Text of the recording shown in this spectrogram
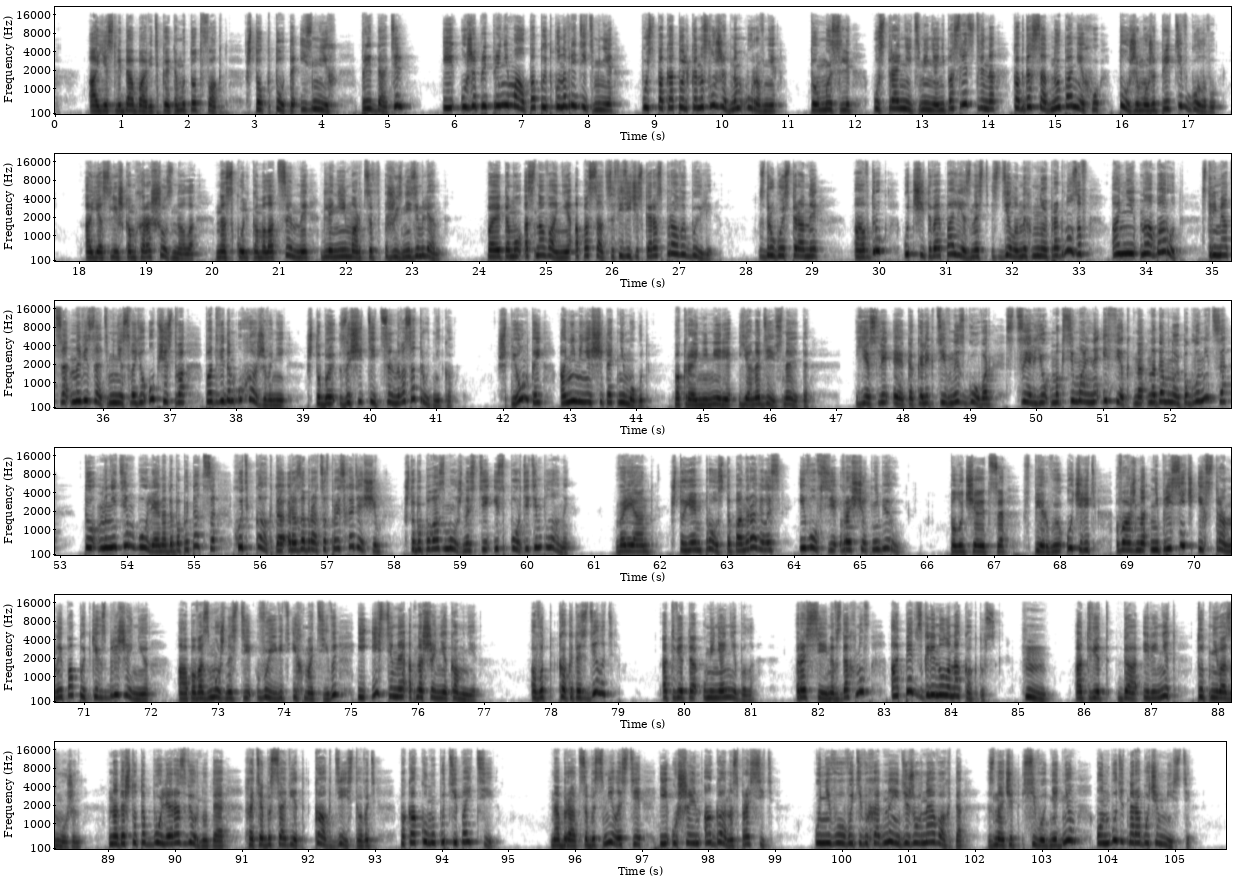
А если добавить к этому тот факт, что кто-то из них предатель и уже предпринимал попытку навредить мне, пусть пока только на служебном уровне, то мысль устранить меня непосредственно, как досадную помеху, тоже может прийти в голову. А я слишком хорошо знала, насколько малоценны для неймарцев жизни землян. Поэтому основания опасаться физической расправы были. С другой стороны, а вдруг, учитывая полезность сделанных мной прогнозов, они, наоборот, стремятся навязать мне свое общество под видом ухаживаний, чтобы защитить ценного сотрудника. Шпионкой они меня считать не могут. По крайней мере, я надеюсь на это – если это коллективный сговор с целью максимально эффектно надо мной поглумиться, то мне тем более надо попытаться хоть как-то разобраться в происходящем, чтобы по возможности испортить им планы. Вариант, что я им просто понравилась и вовсе в расчет не беру. Получается, в первую очередь важно не пресечь их странные попытки к сближению, а по возможности выявить их мотивы и истинное отношение ко мне – а вот как это сделать? Ответа у меня не было. Рассеянно вздохнув, опять взглянула на кактус. Хм, ответ «да» или «нет» тут невозможен. Надо что-то более развернутое, хотя бы совет, как действовать, по какому пути пойти. Набраться бы смелости и у Шейн-Агана спросить. У него в эти выходные дежурная вахта, значит, сегодня днем он будет на рабочем месте.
